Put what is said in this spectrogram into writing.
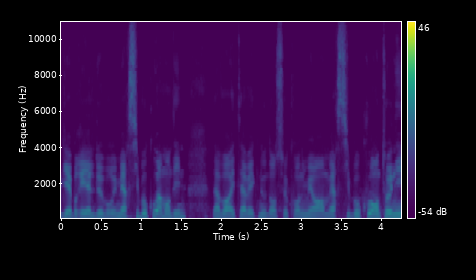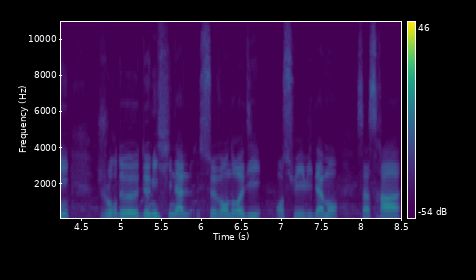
Gabriel Debruy. Merci beaucoup, Amandine, d'avoir été avec nous dans ce cours numéro 1. Merci beaucoup, Anthony. Jour de demi-finale ce vendredi. On suit évidemment. Ça sera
